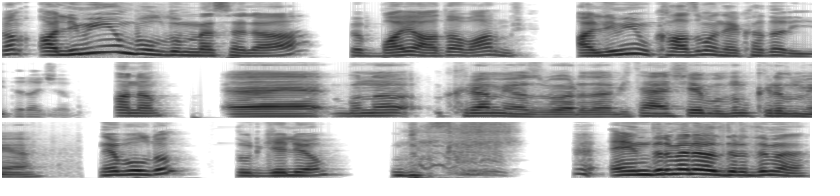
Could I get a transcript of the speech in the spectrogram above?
Ben alüminyum buldum mesela. Ve bayağı da varmış. Alüminyum kazma ne kadar iyidir acaba? Anam. Ee, bunu kıramıyoruz bu arada. Bir tane şey buldum kırılmıyor. Ne buldun? Dur geliyorum. Enderman öldürdü değil mi?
